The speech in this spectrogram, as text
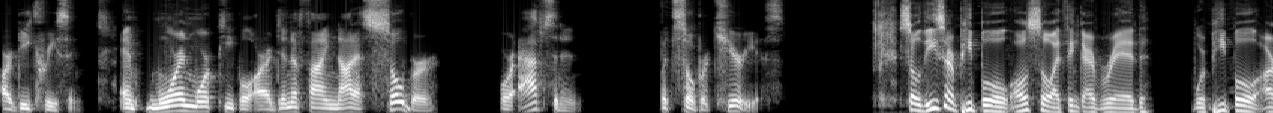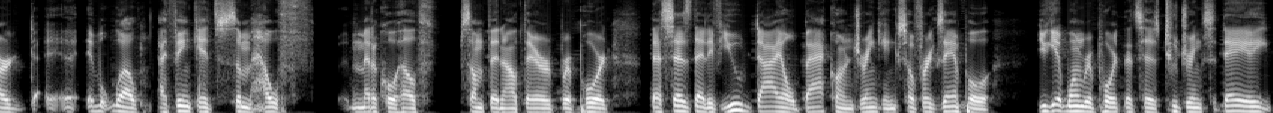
are decreasing. And more and more people are identifying not as sober or abstinent, but sober curious. So these are people also, I think I read where people are, eh, eh, well, I think it's some health, medical health, something out there report that says that if you dial back on drinking, so for example, you get one report that says two drinks a day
